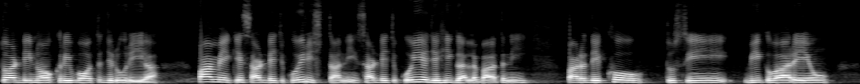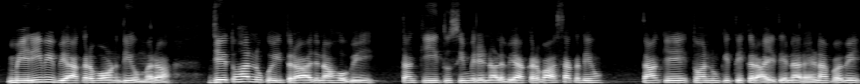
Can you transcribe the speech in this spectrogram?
ਤੁਹਾਡੀ ਨੌਕਰੀ ਬਹੁਤ ਜ਼ਰੂਰੀ ਆ। ਭਾਵੇਂ ਕਿ ਸਾਡੇ 'ਚ ਕੋਈ ਰਿਸ਼ਤਾ ਨਹੀਂ, ਸਾਡੇ 'ਚ ਕੋਈ ਅਜਿਹੀ ਗੱਲਬਾਤ ਨਹੀਂ, ਪਰ ਦੇਖੋ ਤੁਸੀਂ ਵੀ ਕੁਆਰੇ ਹੋ, ਮੇਰੀ ਵੀ ਵਿਆਹ ਕਰਵਾਉਣ ਦੀ ਉਮਰ ਆ। ਜੇ ਤੁਹਾਨੂੰ ਕੋਈ ਇਤਰਾਜ਼ ਨਾ ਹੋਵੇ, ਤਾਂ ਕੀ ਤੁਸੀਂ ਮੇਰੇ ਨਾਲ ਵਿਆਹ ਕਰਵਾ ਸਕਦੇ ਹੋ? ਤਾਂ ਕਿ ਤੁਹਾਨੂੰ ਕਿਤੇ ਕਿਰਾਏ ਤੇ ਨਾ ਰਹਿਣਾ ਪਵੇ,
